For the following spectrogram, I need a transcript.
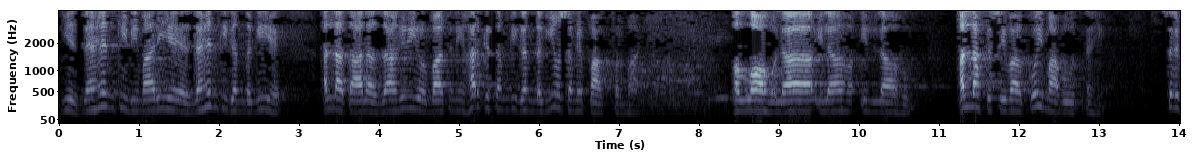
یہ ذہن کی بیماری ہے، ذہن کی گندگی ہے۔ اللہ تعالی ظاہری اور باطنی ہر قسم کی گندگیوں سے ہمیں پاک فرمائے۔ اللہ لا الہ الا اللہ کے سوا کوئی معبود نہیں۔ صرف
